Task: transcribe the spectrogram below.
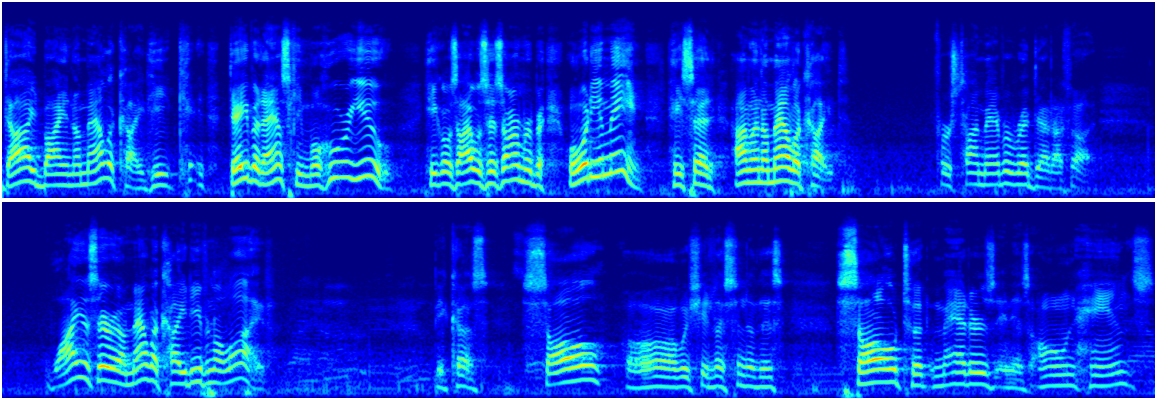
died by an Amalekite. He, David asked him, Well, who are you? He goes, I was his armor bearer. Well, what do you mean? He said, I'm an Amalekite. First time I ever read that, I thought, why is there an Amalekite even alive? Because Saul, oh, I wish should listen to this. Saul took matters in his own hands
